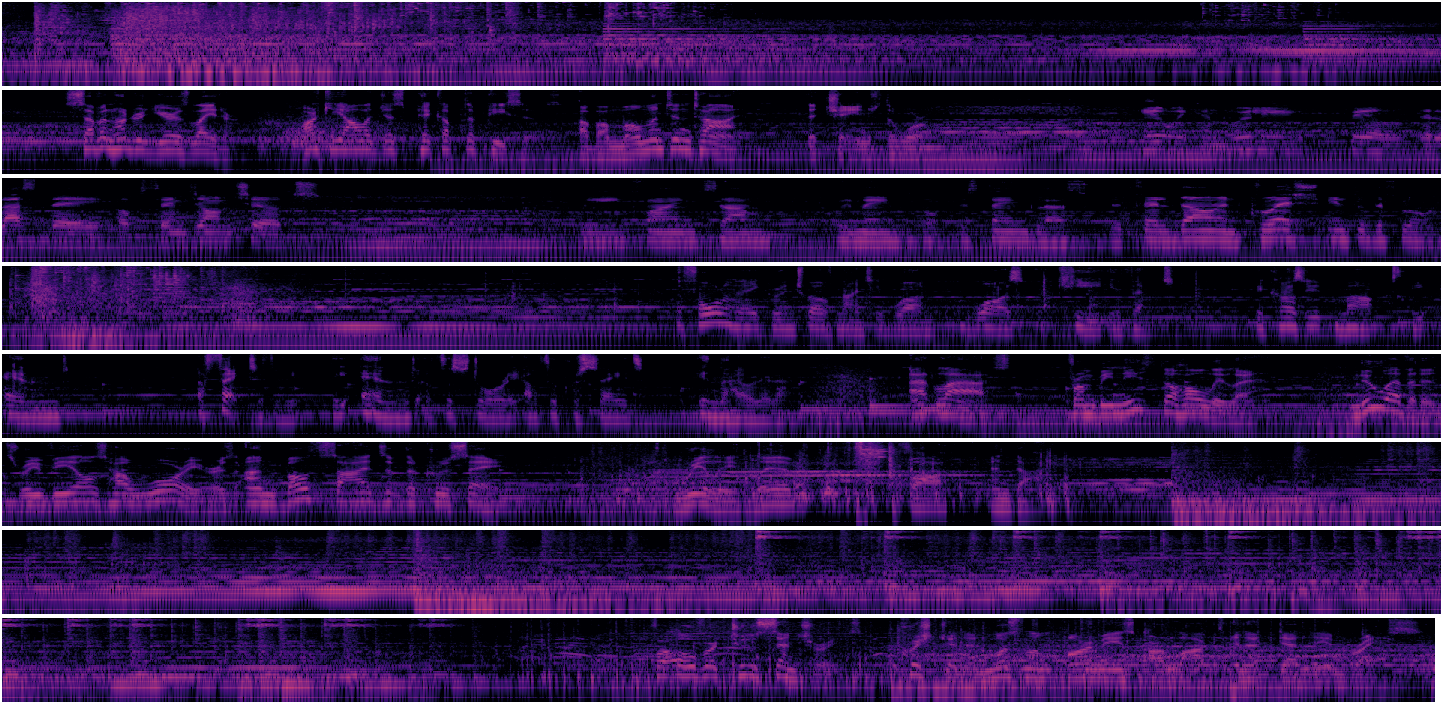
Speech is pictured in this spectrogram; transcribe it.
Seven hundred years later, archaeologists pick up the pieces of a moment in time that changed the world. Here we can really feel the last day of St. John Church. We find some remains of the stained glass that fell down and crashed into the floor. The fall of Acre in 1291 was a key event because it marked the end, effectively, the end of the story of the Crusades in the Holy Land. At last, from beneath the Holy Land, new evidence reveals how warriors on both sides of the Crusades really lived, fought, and died. For over two centuries, Christian and Muslim armies are locked in a deadly embrace.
